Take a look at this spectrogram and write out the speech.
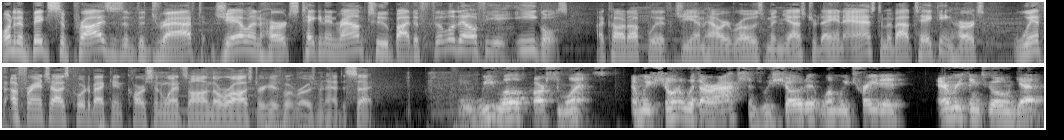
One of the big surprises of the draft, Jalen Hurts taken in round two by the Philadelphia Eagles. I caught up with GM Howie Roseman yesterday and asked him about taking Hurts with a franchise quarterback in Carson Wentz on the roster. Here's what Roseman had to say. We love Carson Wentz, and we've shown it with our actions. We showed it when we traded everything to go and get him.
